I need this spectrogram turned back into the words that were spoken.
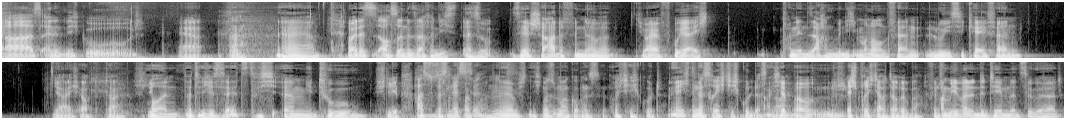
Das endet nicht gut. Ja. Ja, ja. Aber das ist auch so eine Sache, die ich also sehr schade finde. Aber ich war ja früher echt, von den Sachen bin ich immer noch ein Fan, Louis C.K.-Fan. Ja, ich auch total. Ich liebe. Und natürlich ist er jetzt durch ähm, MeToo. Ich lieb. Hast du das letzte? Nee, hab ich nicht. Muss ich mal gucken, ist richtig gut. Echt? Ich finde das richtig gut, das Ich Neue. habe auch Er spricht auch darüber. Ich finde ambivalente Themen dazu gehört.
